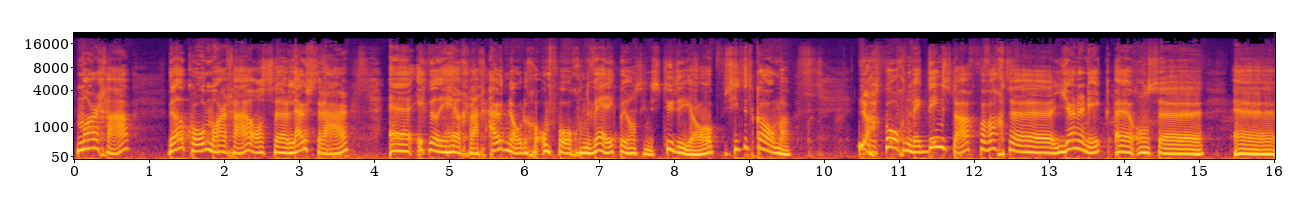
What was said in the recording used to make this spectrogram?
Marga. Welkom, Marga, als eh, luisteraar. Ik wil je heel graag uitnodigen om volgende week... bij ons in de studio op visite te komen. Ja. Dus volgende week dinsdag verwachten Jan en ik... onze eh,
